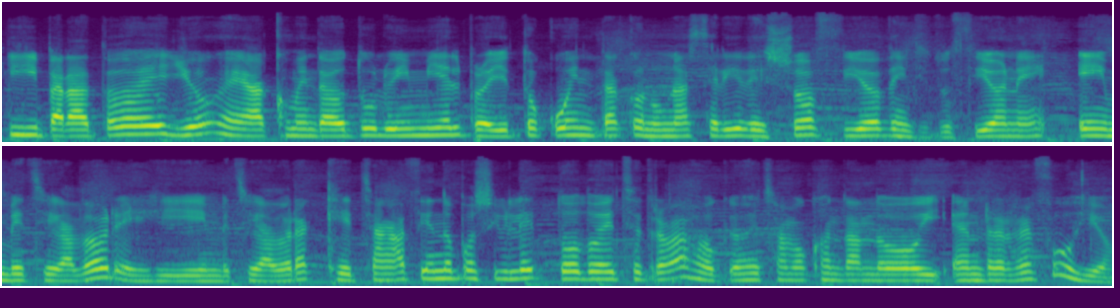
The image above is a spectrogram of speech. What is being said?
Y para todo ello, que has comentado tú, Luismi, el proyecto cuenta con una serie de socios, de instituciones e investigadores y investigadoras que están haciendo posible todo este trabajo que os estamos contando hoy en Re Refugio.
